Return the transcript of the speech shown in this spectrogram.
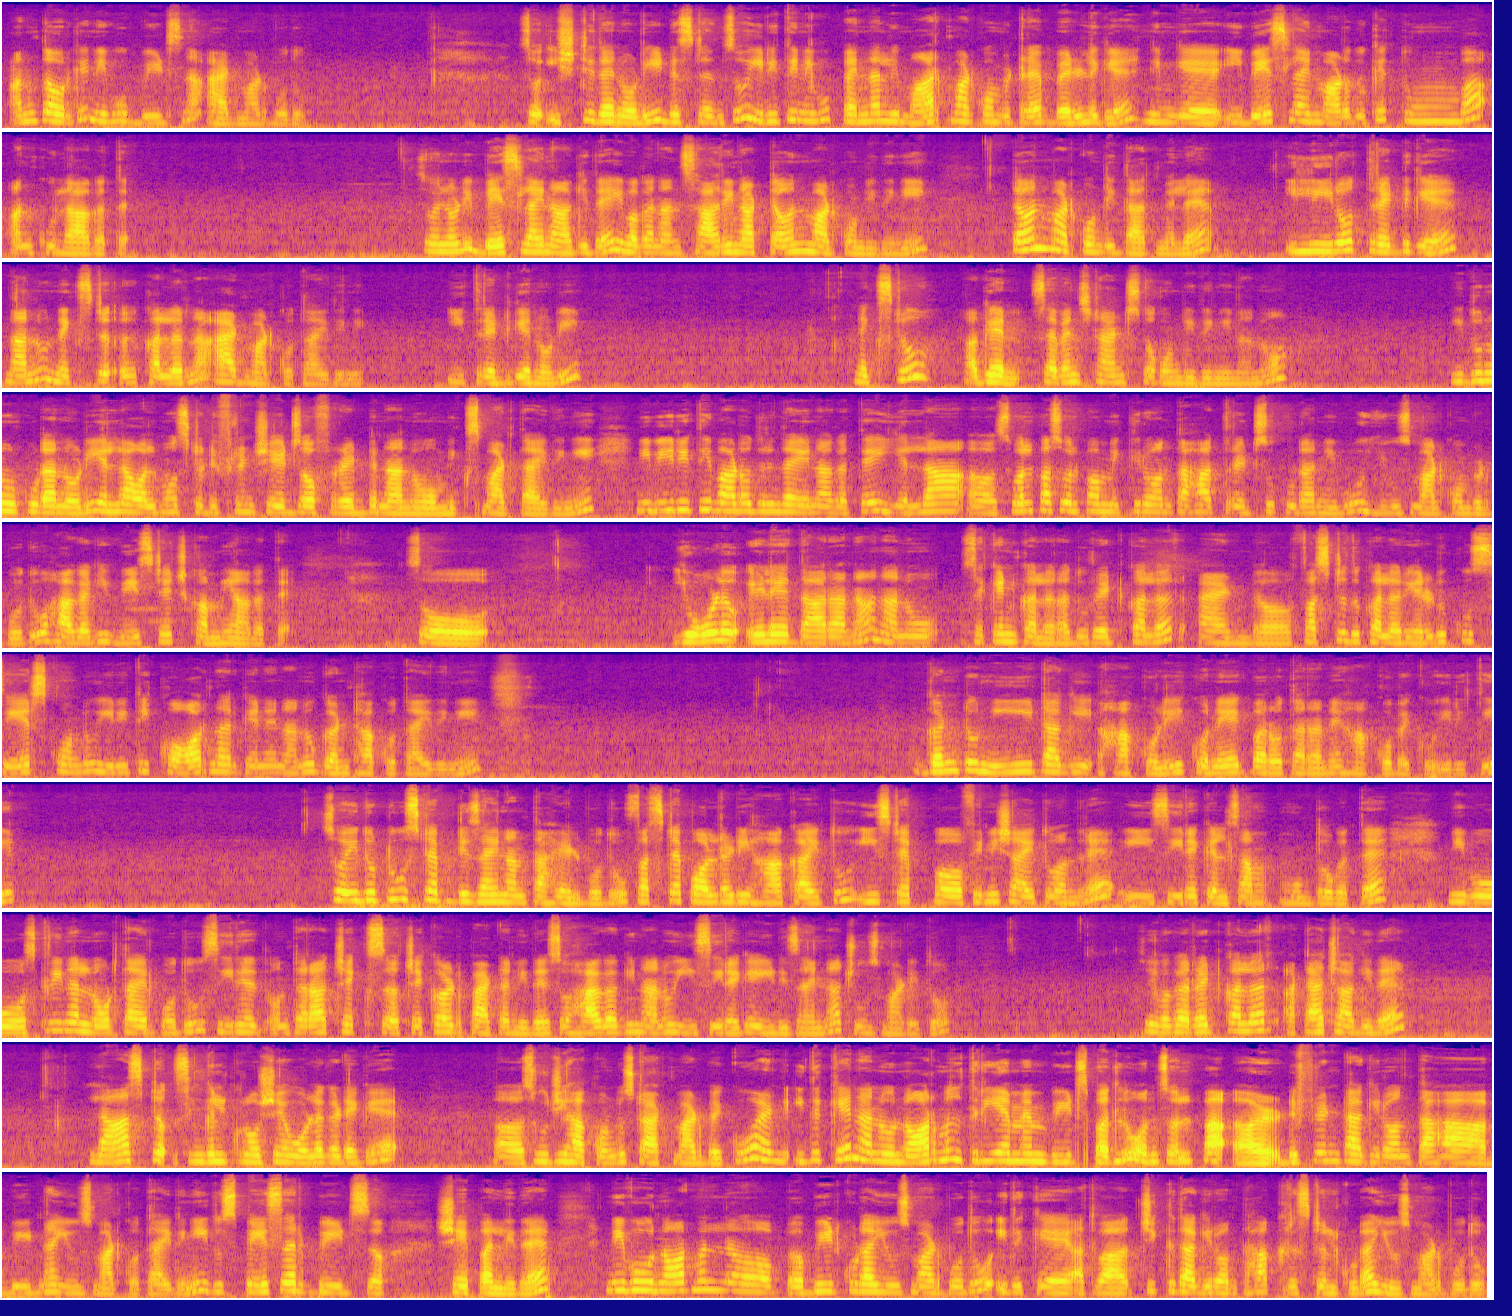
ಅಂಥವ್ರಿಗೆ ನೀವು ಬೀಡ್ಸ್ನ ಆ್ಯಡ್ ಮಾಡ್ಬೋದು. ಸೊ ಇಷ್ಟಿದೆ ನೋಡಿ ಡಿಸ್ಟೆನ್ಸು ಈ ರೀತಿ ನೀವು ಪೆನ್ನಲ್ಲಿ ಮಾರ್ಕ್ ಮಾಡ್ಕೊಂಡ್ಬಿಟ್ರೆ ಬೆರಳಿಗೆ ನಿಮಗೆ ಈ ಬೇಸ್ ಲೈನ್ ಮಾಡೋದಕ್ಕೆ ತುಂಬ ಅನುಕೂಲ ಆಗುತ್ತೆ. ಸೊ ನೋಡಿ ಬೇಸ್ ಲೈನ್ ಆಗಿದೆ. ಇವಾಗ ನಾನು ಸಾರಿನ ಟರ್ನ್ ಮಾಡ್ಕೊಂಡಿದ್ದೀನಿ. ಟರ್ನ್ ಮಾಡ್ಕೊಂಡಿದ್ದಾದ್ಮೇಲೆ ಇಲ್ಲಿ ಇರೋ ಥ್ರೆಡ್ಗೆ ನಾನು ನೆಕ್ಸ್ಟ್ ಕಲರ್ನ ಆ್ಯಡ್ ಮಾಡ್ಕೋತಾ ಇದ್ದೀನಿ. ಈ ಥ್ರೆಡ್ಗೆ ನೋಡಿ. ನೆಕ್ಸ್ಟು ಅಗೇನ್ ಸೆವೆನ್ ಸ್ಟ್ಯಾಂಡ್ಸ್ ತೊಗೊಂಡಿದ್ದೀನಿ ನಾನು. ಇದೂ ಕೂಡ ನೋಡಿ, ಎಲ್ಲ almost different shades of red ನಾನು ಮಿಕ್ಸ್ ಮಾಡ್ತಾ ಇದ್ದೀನಿ. ನೀವು ಈ ರೀತಿ ಮಾಡೋದ್ರಿಂದ ಏನಾಗುತ್ತೆ, ಎಲ್ಲ ಸ್ವಲ್ಪ ಸ್ವಲ್ಪ ಮಿಕ್ಕಿರುವಂತಹ ಥ್ರೆಡ್ಸು ಕೂಡ ನೀವು ಯೂಸ್ ಮಾಡ್ಕೊಂಡ್ಬಿಡ್ಬೋದು. ಹಾಗಾಗಿ ವೇಸ್ಟೇಜ್ ಕಮ್ಮಿ ಆಗುತ್ತೆ. ಸೊ ಏಳು ಎಳೆ ದಾರಾನ ನಾನು ಸೆಕೆಂಡ್ ಕಲರ್ ಅದು ರೆಡ್ ಕಲರ್ ಆ್ಯಂಡ್ ಫಸ್ಟ್ದು ಕಲರ್ ಎರಡಕ್ಕೂ ಸೇರಿಸ್ಕೊಂಡು ಈ ರೀತಿ ಕಾರ್ನರ್ಗೆ ನಾನು ಗಂಟು ಹಾಕೋತಾ ಇದ್ದೀನಿ. ಗಂಟು ನೀಟಾಗಿ ಹಾಕೊಳ್ಳಿ, ಕೊನೆಗೆ ಬರೋ ಥರನೇ ಹಾಕೋಬೇಕು ಈ ರೀತಿ. ಸೊ ಇದು ಟೂ ಸ್ಟೆಪ್ ಡಿಸೈನ್ ಅಂತ ಹೇಳ್ಬೋದು. ಫಸ್ಟ್ ಸ್ಟೆಪ್ ಆಲ್ರೆಡಿ ಹಾಕಾಯಿತು. ಈ ಸ್ಟೆಪ್ ಫಿನಿಶ್ ಆಯಿತು ಅಂದರೆ ಈ ಸೀರೆ ಕೆಲಸ ಮುಗ್ದೋಗುತ್ತೆ. ನೀವು ಸ್ಕ್ರೀನಲ್ಲಿ ನೋಡ್ತಾ ಇರ್ಬೋದು. ಸೀರೆ ಒಂಥರ ಚೆಕ್ಸ್ ಚೆಕರ್ಡ್ ಪ್ಯಾಟರ್ನ್ ಇದೆ. ಸೊ ಹಾಗಾಗಿ ನಾನು ಈ ಸೀರೆಗೆ ಈ ಡಿಸೈನ್ನ ಚೂಸ್ ಮಾಡಿದ್ದು. ಸೊ ಇವಾಗ ರೆಡ್ ಕಲರ್ ಅಟ್ಯಾಚ್ ಆಗಿದೆ. ಲಾಸ್ಟ್ ಸಿಂಗಲ್ ಕ್ರೋಶೆ ಒಳಗಡೆಗೆ ಸೂಜಿ ಹಾಕ್ಕೊಂಡು ಸ್ಟಾರ್ಟ್ ಮಾಡಬೇಕು. ಆ್ಯಂಡ್ ಇದಕ್ಕೆ ನಾನು normal three M M beads ಬದಲು ಒಂದು ಸ್ವಲ್ಪ ಡಿಫ್ರೆಂಟ್ ಆಗಿರೋಂತಹ ಬೀಡ್ನ ಯೂಸ್ ಮಾಡ್ಕೋತಾ ಇದ್ದೀನಿ. ಇದು ಸ್ಪೇಸರ್ ಬೀಡ್ಸ್ ಶೇಪಲ್ಲಿದೆ ನೀವು ನಾರ್ಮಲ್ ಬೀಡ್ ಕೂಡ ಯೂಸ್ ಮಾಡ್ಬೋದು. ಇದಕ್ಕೆ ಅಥವಾ ಚಿಕ್ಕದಾಗಿರೋಂತಹ ಕ್ರಿಸ್ಟಲ್ ಕೂಡ ಯೂಸ್ ಮಾಡ್ಬೋದು.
